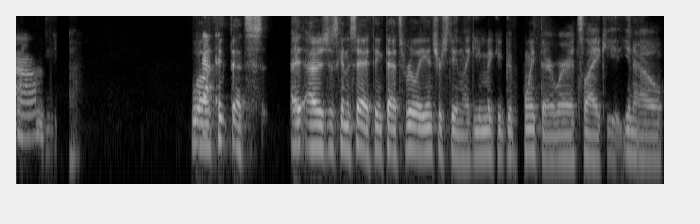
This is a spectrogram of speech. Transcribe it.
um yeah. well i think that's I, I was just going to say i think that's really interesting like you make a good point there where it's like you know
